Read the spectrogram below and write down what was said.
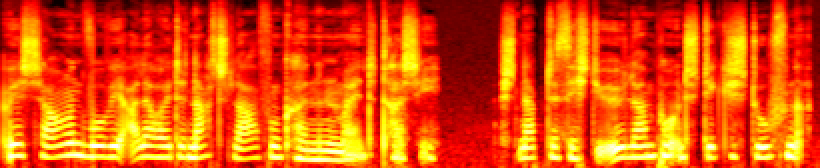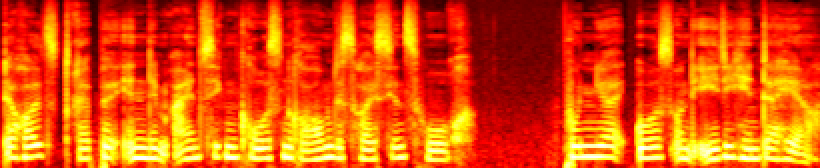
Wir schauen, wo wir alle heute Nacht schlafen können, meinte Tashi, schnappte sich die Öllampe und stieg die Stufen der Holztreppe in dem einzigen großen Raum des Häuschens hoch. Punja, Urs und Edi hinterher.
